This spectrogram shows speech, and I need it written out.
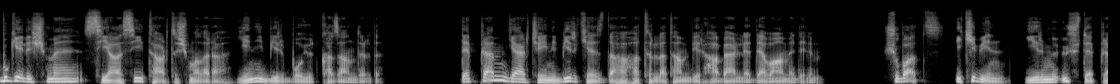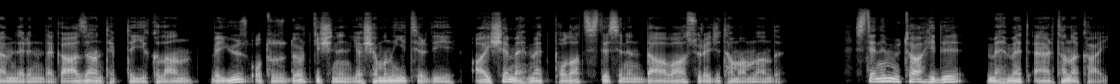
Bu gelişme siyasi tartışmalara yeni bir boyut kazandırdı. Deprem gerçeğini bir kez daha hatırlatan bir haberle devam edelim. Şubat 2023 depremlerinde Gaziantep'te yıkılan ve 134 kişinin yaşamını yitirdiği Ayşe Mehmet Polat sitesinin dava süreci tamamlandı. Sitenin müteahhidi Mehmet Ertan Akay,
